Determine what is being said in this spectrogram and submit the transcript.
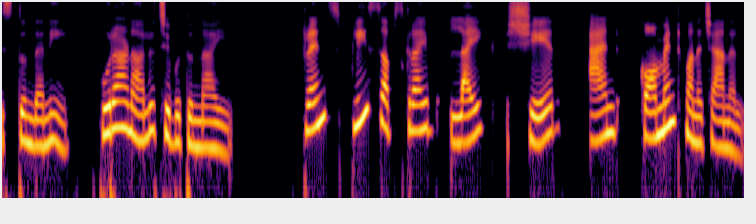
ఇస్తుందని పురాణాలు చెబుతున్నాయి. Friends please subscribe like share and comment మన ఛానల్.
